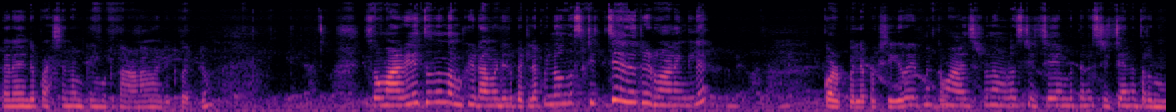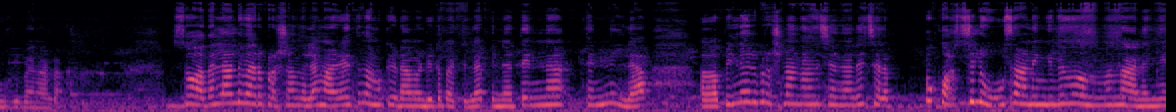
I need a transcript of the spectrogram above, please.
കാരണം അതിന്റെ പശ നമുക്ക് ഇങ്ങോട്ട് കാണാൻ വേണ്ടിയിട്ട് പറ്റും. സോ മഴയത്തൊന്നും നമുക്ക് ഇടാൻ വേണ്ടിയിട്ട് പറ്റില്ല. പിന്നെ ഒന്ന് സ്റ്റിച്ച് ചെയ്തിട്ട് ഇടുവാണെങ്കിൽ കുഴപ്പമില്ല. പക്ഷേ ഈ റേറ്റിനൊക്കെ വാങ്ങിച്ചിട്ട് നമ്മൾ സ്റ്റിച്ച് ചെയ്യുമ്പോഴത്തേന് സ്റ്റിച്ച് ചെയ്യാൻ എത്ര നൂറ് രൂപ കണ്ട സോ അതല്ലാണ്ട് വേറെ പ്രശ്നമൊന്നുമില്ല. മഴയത്ത് നമുക്ക് ഇടാൻ വേണ്ടിയിട്ട് പറ്റില്ല. പിന്നെ തെന്ന തെന്നില്ല. പിന്നെ ഒരു പ്രശ്നം എന്താണെന്ന് വെച്ച് കഴിഞ്ഞാൽ ചിലപ്പോൾ കുറച്ച് ലൂസാണെങ്കിൽ ഒന്ന് നനഞ്ഞ്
